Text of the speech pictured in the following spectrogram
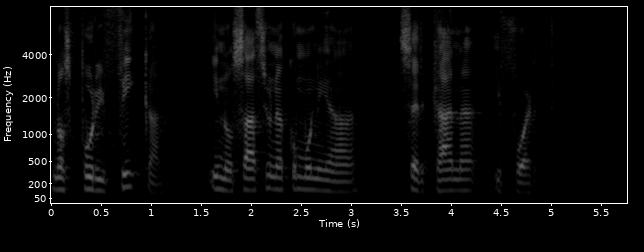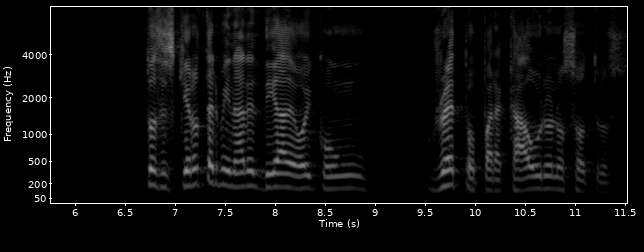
nos purifica y nos hace una comunidad cercana y fuerte. Entonces quiero terminar el día de hoy con un reto para cada uno de nosotros.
